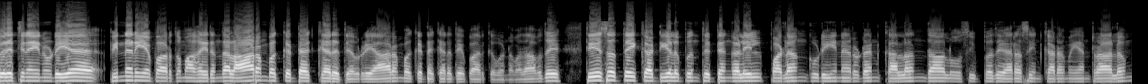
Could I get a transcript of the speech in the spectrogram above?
பிரச்சனையினுடைய பின்னணியை பார்த்தமாக இருந்தால் ஆரம்ப கட்ட கருத்து அவருடைய ஆரம்ப கிட்ட கருத்தை பார்க்க வேண்டும். அதாவது தேசத்தை கட்டியெழுப்பும் திட்டங்களில் பழங்குடியினருடன் கலந்தாலோசிப்பது அரசின் கடமை என்றாலும்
